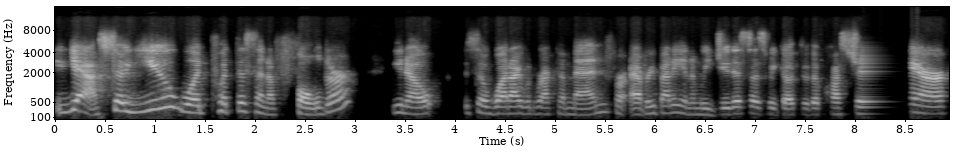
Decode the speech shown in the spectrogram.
yeah. So you would put this in a folder, you know. So what I would recommend for everybody, and we do this as we go through the questionnaire,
